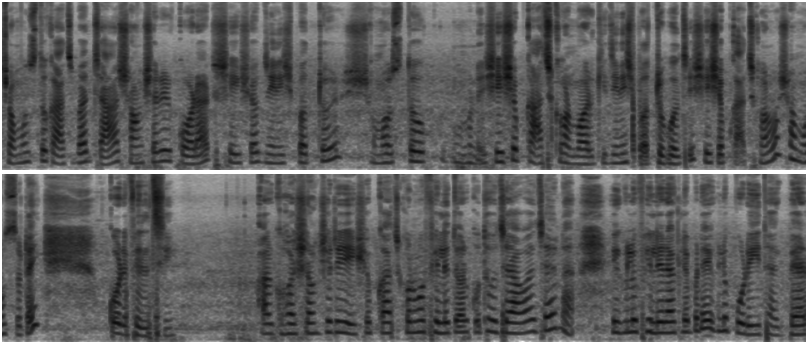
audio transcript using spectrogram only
সমস্ত কাজ কাজবাজ, যা সংসারের করার সেই সব জিনিসপত্র, সমস্ত মানে সেই সব কাজকর্ম আর কি, জিনিসপত্র বলছি, সেই সব কাজকর্ম সমস্তটাই করে ফেলছি। আর ঘর সংসারের এইসব কাজকর্ম ফেলে তো আর কোথাও যাওয়া যায় না। এগুলো ফেলে রাখলে পরে এগুলো পড়েই থাকবে। আর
